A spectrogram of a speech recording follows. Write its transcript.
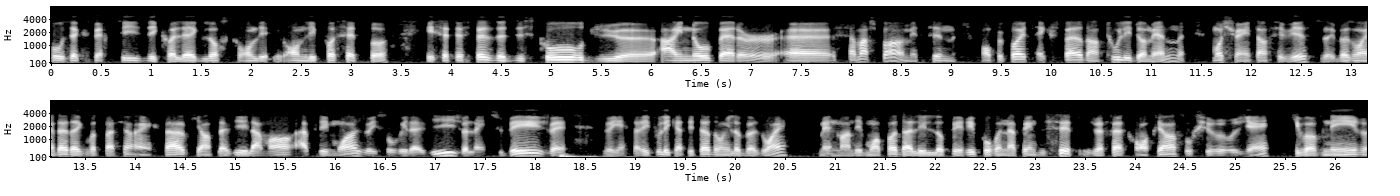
aux expertises des collègues lorsqu'on on ne les possède pas. Et cette espèce de discours du euh, I know better, euh, ça marche pas en médecine. On peut pas être expert dans tous les domaines. Moi, je suis intensiviste. Vous avez besoin d'aide avec votre patient instable qui entre la vie et la mort. Appelez-moi, je vais y sauver la vie, je vais l'intuber, je vais, je vais y installer tous les cathéters dont il a besoin mais demandez-moi pas d'aller l'opérer pour une appendicite. Je vais faire confiance au chirurgien qui va venir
